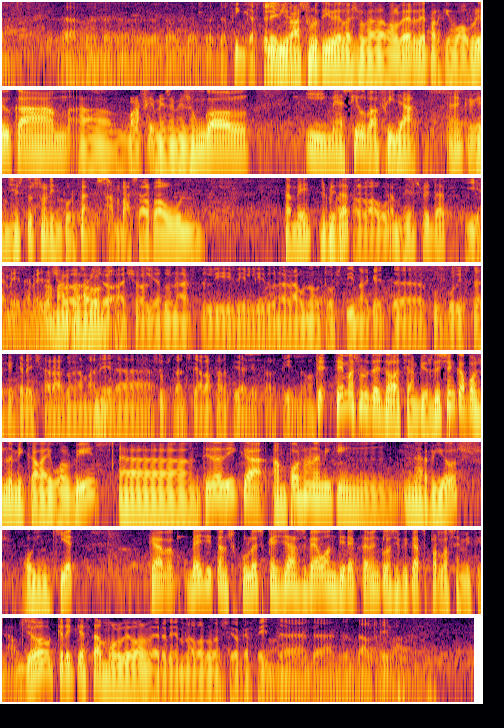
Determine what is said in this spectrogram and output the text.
de, de, de, de, de, de, de cinc I li va sortir bé la jugada a Valverde perquè va obrir el camp, eh, va fer a més a més un gol, i Messi el va fillar, eh, que aquests gestos són importants. Em va salvar un, També, és veritat. salvar un. També és veritat. I a més a més A això, això, això li, ha donat, li, li, li donarà una autoestima a aquest uh, futbolista que creixerà d'una manera substancial a partir d'aquest partit, no? Te- Tema sorteig de la Champions. Deixen que posi una mica l'aigua al vi. Eh, T'he de dir que em posa una mica in nerviós o inquiet que vegi tants culers que ja es veuen directament classificats per les semifinals. Jo crec que està molt bé Valverde amb la valoració que ha fet de, de, de, del rival.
